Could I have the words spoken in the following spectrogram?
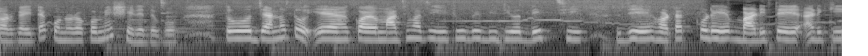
তরকারিটা কোনো রকমে সেরে দেব। তো জানো তো মাঝে মাঝে ইউটিউবে ভিডিও দেখছি যে হঠাৎ করে বাড়িতে আর কি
